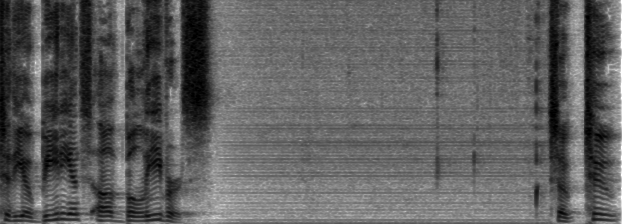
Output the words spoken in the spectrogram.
to the obedience of believers. So, two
